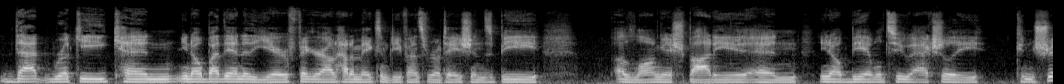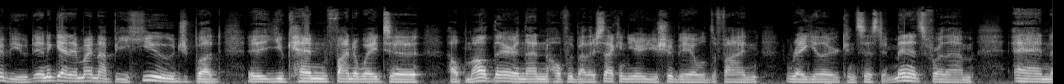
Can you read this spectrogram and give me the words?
that rookie can, you know, by the end of the year, figure out how to make some defensive rotations, be a longish body, and, you know, be able to actually contribute. And again, it might not be huge, but uh, you can find a way to help them out there. And then hopefully by their second year, you should be able to find regular, consistent minutes for them. And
